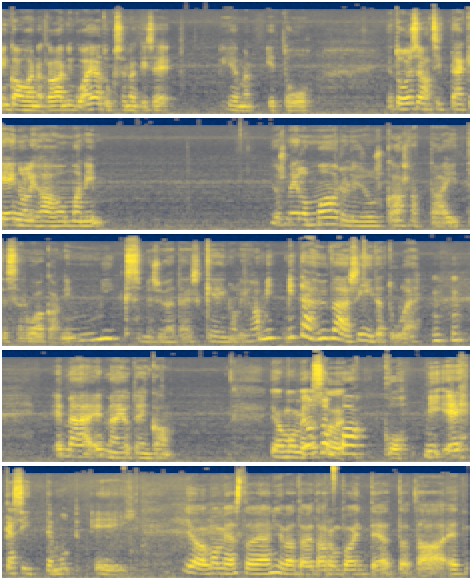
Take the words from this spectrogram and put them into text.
En kauhanakaan niin ajatuksenakin se hieman etoo. Ja toisaalta sitten tämä keinolihahomma, niin jos meillä on mahdollisuus kasvattaa itse se ruoka, niin miksi me syötäisiin keinolihaa? Mitä hyvää siitä tulee? Mm-hmm. En, mä, en mä jotenkaan Joo, mun Jos on toi... pakko, niin ehkä sitten, mutta ei. Joo, mun mielestä on ihan hyvä toi Tarun pointti, että, tota, että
